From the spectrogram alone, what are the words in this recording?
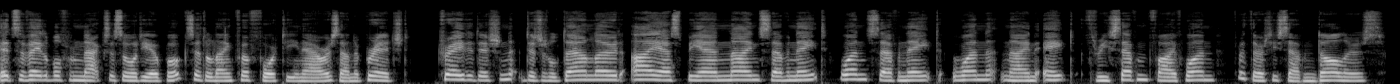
It's available from Naxos Audiobooks at a length of 14 hours unabridged. Trade edition, digital download, ISBN 978-178-198-3751 for $37.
